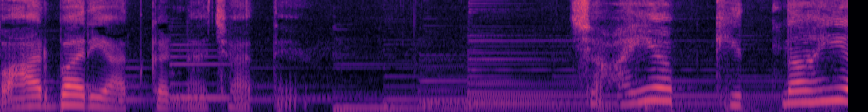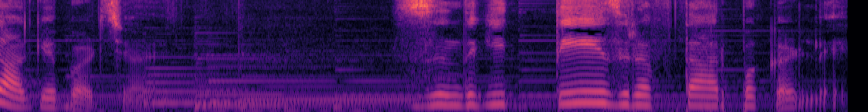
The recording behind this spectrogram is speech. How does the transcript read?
बार बार याद करना चाहते हैं। चाहे आप कितना ही आगे बढ़ जाए, ज़िंदगी तेज रफ्तार पकड़ ले।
